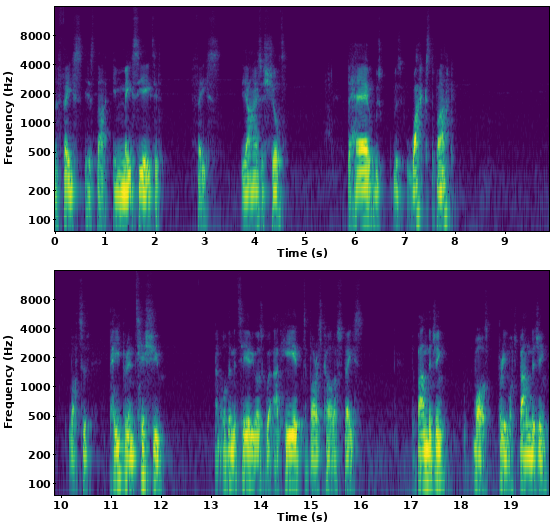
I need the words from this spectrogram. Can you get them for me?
the face is that emaciated face. The eyes are shut. The hair was, was waxed back lots of paper and tissue and other materials were adhered to Boris Karloff's face. The bandaging was pretty much bandaging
